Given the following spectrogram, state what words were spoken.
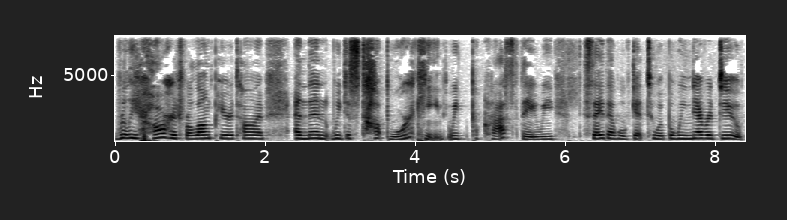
really hard for a long period of time and then we just stop working. We procrastinate. We say that we'll get to it, but we never do.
